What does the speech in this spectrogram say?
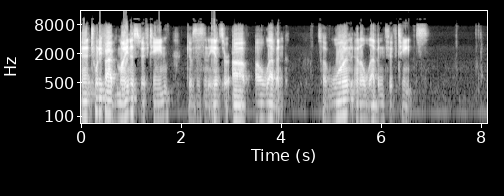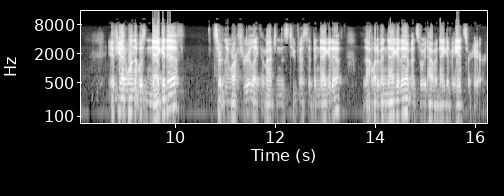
And 25 minus 15 gives us an answer of 11. So I have 1 and 11 fifteenths. If you had one that was negative, certainly work through, like imagine this 2 fifths had been negative, that would have been negative, and so we'd have a negative answer here.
